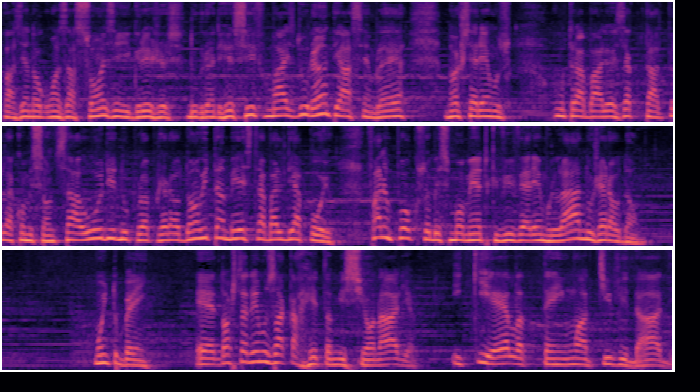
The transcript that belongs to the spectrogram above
fazendo algumas ações em igrejas do Grande Recife, mas durante a Assembleia nós teremos um trabalho executado pela Comissão de Saúde no próprio Geraldão e também esse trabalho de apoio. Fale um pouco sobre esse momento que viveremos lá no Geraldão. Muito bem. É, nós teremos a carreta missionária e que ela tem uma atividade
